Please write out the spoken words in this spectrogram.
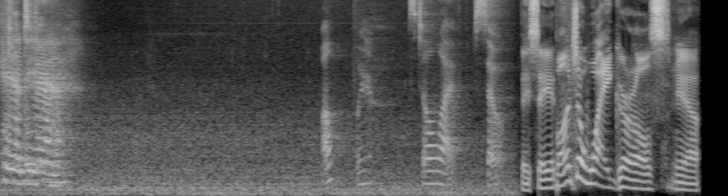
Candyman. Well, we're still alive, so. they say it. bunch of white girls Yeah.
